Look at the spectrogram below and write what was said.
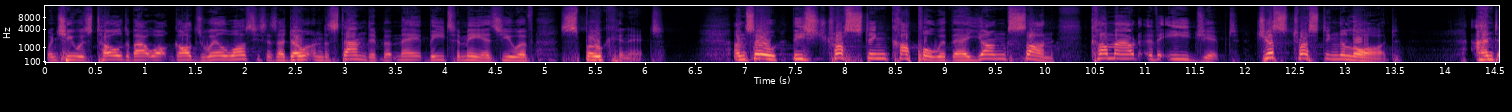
When she was told about what God's will was, she says, I don't understand it, but may it be to me as you have spoken it. And so these trusting couple with their young son come out of Egypt, just trusting the Lord. And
